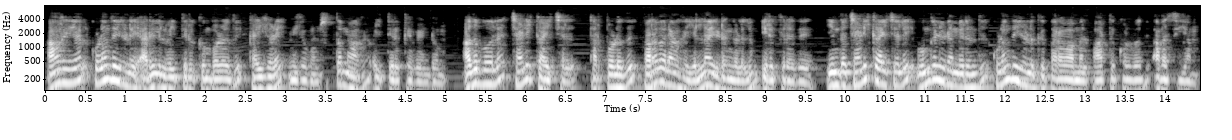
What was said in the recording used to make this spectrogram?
ஆகையால் குழந்தைகளை அருகில் வைத்திருக்கும் பொழுது கைகளை மிகவும் சுத்தமாக வைத்திருக்க வேண்டும். அதுபோல சளி காய்ச்சல் தற்பொழுது பரவலாக எல்லா இடங்களிலும் இருக்கிறது. இந்த சளி காய்ச்சலை உங்களிடமிருந்து குழந்தைகளுக்கு பரவாமல் பார்த்துக் கொள்வது அவசியம்.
